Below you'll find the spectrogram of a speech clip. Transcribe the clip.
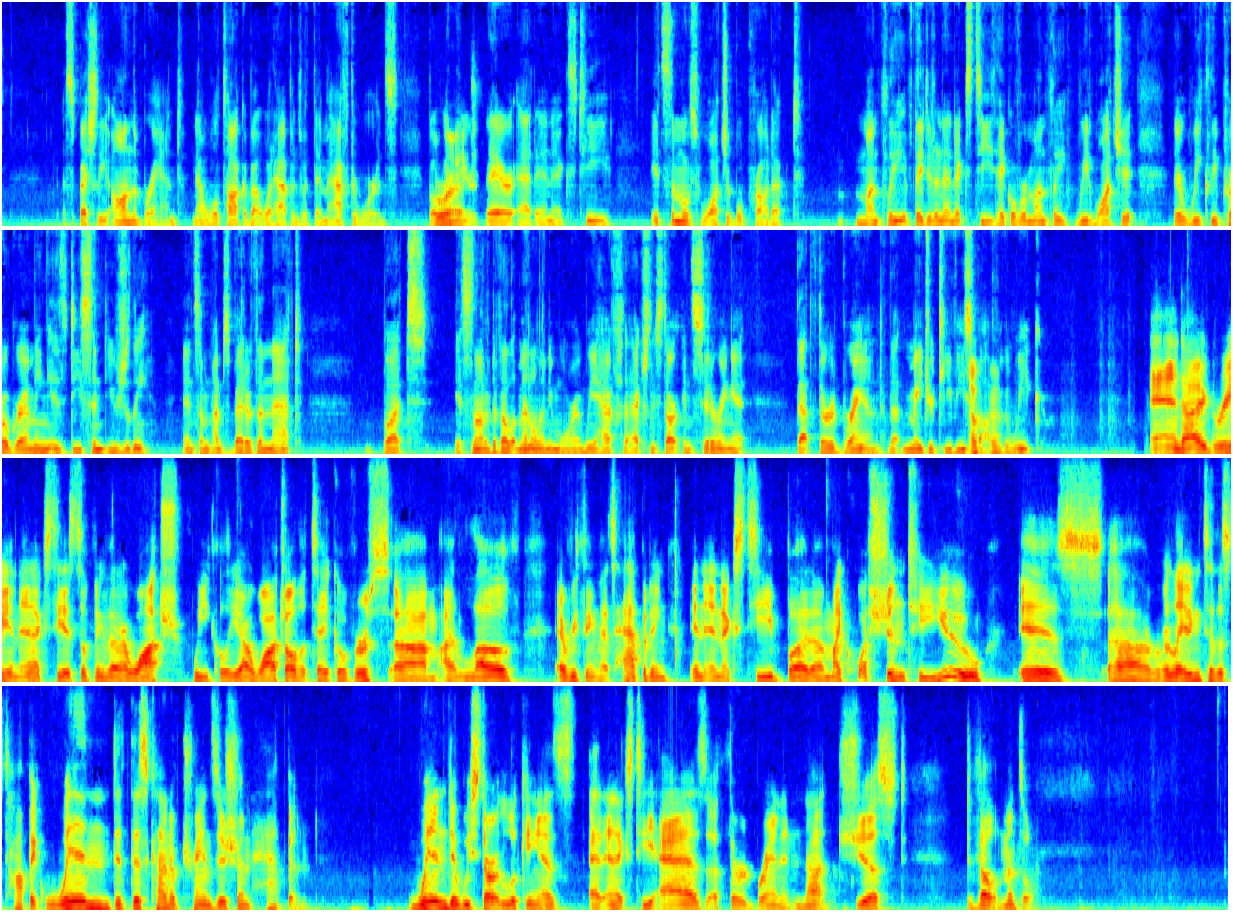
especially on the brand. Now we'll talk about what happens with them afterwards. But right. when they're there at NXT, it's the most watchable product monthly. If they did an NXT takeover monthly, we'd watch it. Their weekly programming is decent usually, and sometimes better than that. But it's not a developmental anymore, and we have to actually start considering it that third brand, that major TV spot okay. for the week. And I agree. And NXT is something that I watch weekly. I watch all the takeovers. Um, I love everything that's happening in NXT. But uh, my question to you is uh, relating to this topic. When did this kind of transition happen? When did we start looking as at NXT as a third brand and not just developmental?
